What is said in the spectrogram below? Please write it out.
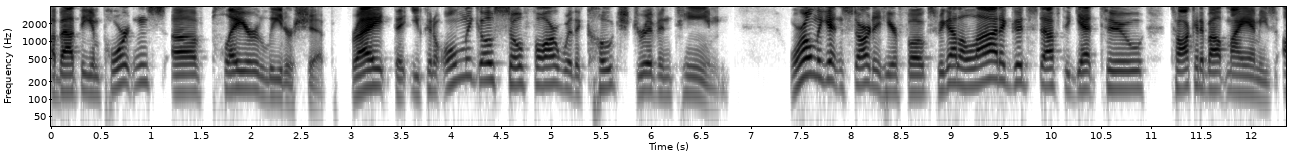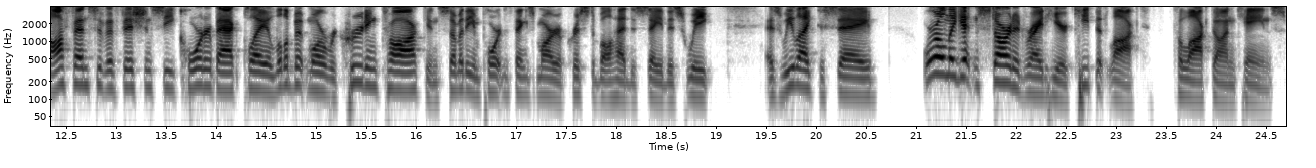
about the importance of player leadership, right? That you can only go so far with a coach driven team. We're only getting started here, folks. We got a lot of good stuff to get to, talking about Miami's offensive efficiency, quarterback play, a little bit more recruiting talk, and some of the important things Mario Cristobal had to say this week. As we like to say, we're only getting started right here. Keep it locked to Locked On Canes.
